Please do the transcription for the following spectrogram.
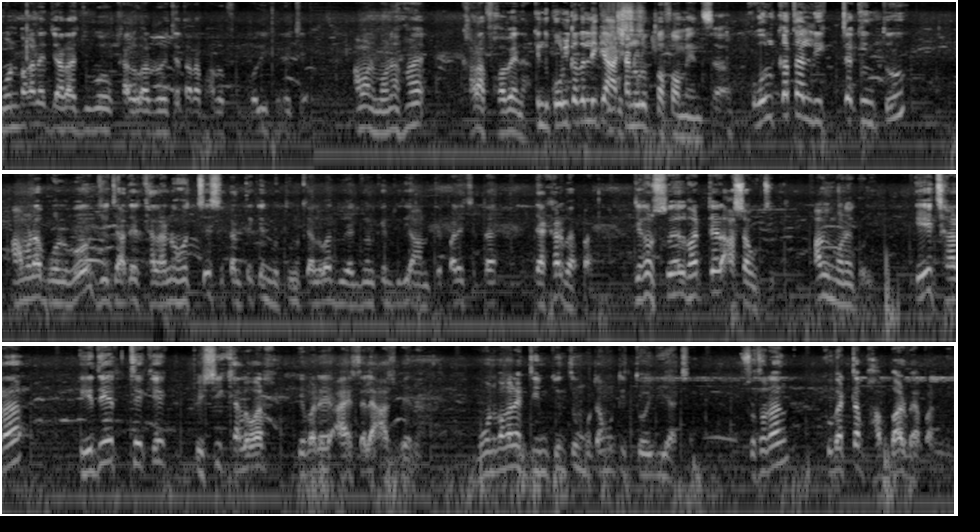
মোহনবাগানের যারা যুব খেলোয়াড় রয়েছে তারা ভালো ফুটবলই খেলেছে। আমার মনে হয় খারাপ হবে না। কিন্তু কলকাতা লিগে আশানুরূপ পারফরমেন্স কলকাতা লিগটা কিন্তু আমরা বলব যে যাদের খেলানো হচ্ছে, সেখান থেকে নতুন খেলোয়াড় দু একজনকে যদি আনতে পারে, সেটা দেখার ব্যাপার। যেমন সোহেল ভাট্টের আসা উচিত, আমি মনে করি। এছাড়া এদের থেকে বেশি খেলোয়াড় এবারে আইএসএলে আসবে না। মোহনবাগানের টিম কিন্তু মোটামুটি তৈরি আছে। সুতরাং খুব একটা ভাববার ব্যাপার নেই।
